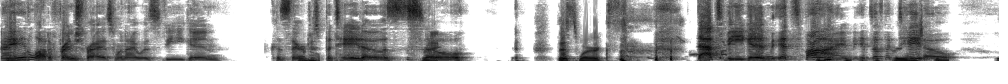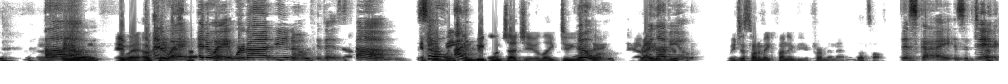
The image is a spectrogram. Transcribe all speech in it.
I ate a lot of French fries when I was vegan because they're just potatoes. So this works. that's vegan. It's fine. It's a potato. anyway, Um, anyway, okay. anyway, so anyway, we're not, you know, it is. Um, if so you're vegan, I we don't judge you. Like, do your no, thing. I Right. love you. We just want to make fun of you for a minute. That's all. This guy is a dick.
